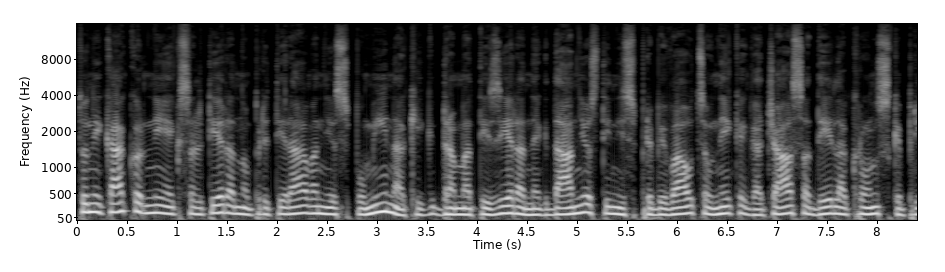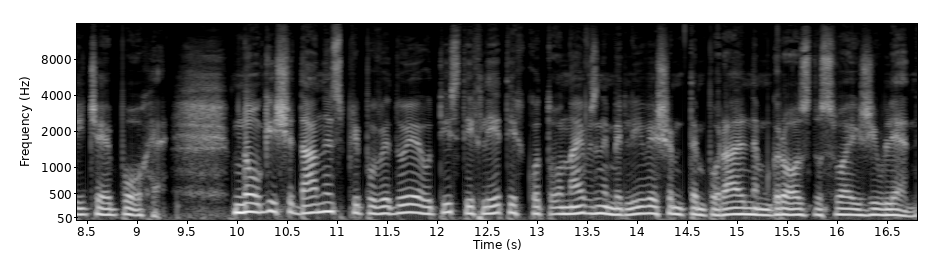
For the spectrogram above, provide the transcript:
To nikakor ni eksaltirano pretiravanje spomina, ki dramatizira nekdanjost in iz prebivalcev nekega časa dela kronske priče epohe. Mnogi še danes pripovedujejo o tistih letih kot o najvznemirljivejšem temporalnem grozdu svojih življenj.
